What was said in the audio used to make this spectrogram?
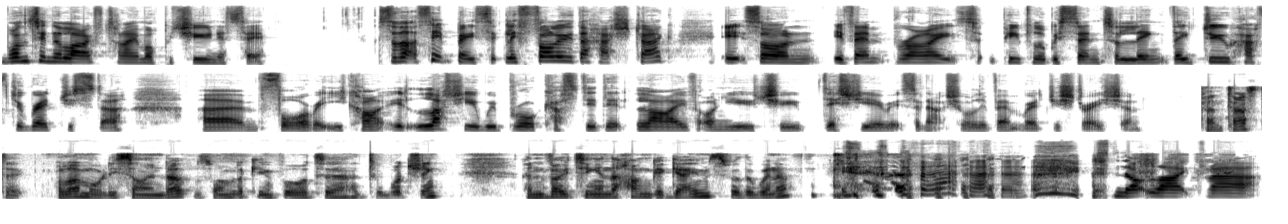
once in a lifetime opportunity. So that's it basically. Follow the hashtag. It's on Eventbrite. People will be sent a link. They do have to register um, for it. You can't. It, last year we broadcasted it live on YouTube. This year it's an actual event registration. Fantastic. Well, I'm already signed up, so I'm looking forward to, to watching and voting in the Hunger Games for the winner. it's not like that.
